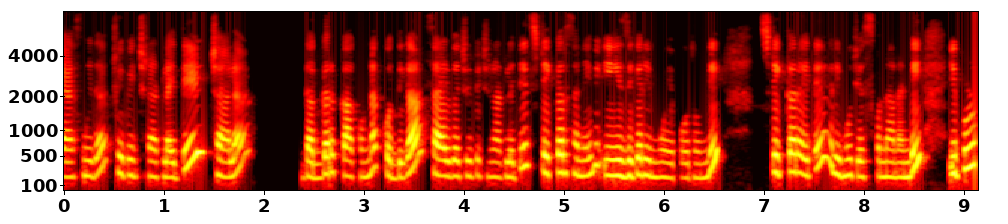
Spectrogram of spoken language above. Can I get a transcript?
గ్యాస్ మీద చూపించినట్లయితే చాలా దగ్గర కాకుండా కొద్దిగా సైడ్గా చూపించినట్లయితే స్టిక్కర్స్ అనేవి ఈజీగా రిమూవ్ అయిపోతుంది. స్టిక్కర్ అయితే రిమూవ్ చేసుకున్నానండి. ఇప్పుడు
